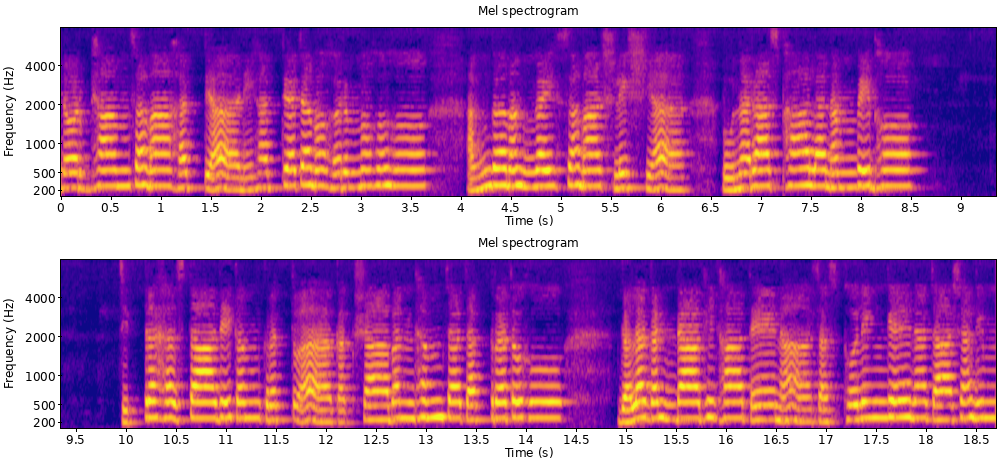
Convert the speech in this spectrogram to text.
दोर्भ्याम् समाहत्य निहत्य च मुहुर्मुहुः अङ्गमङ्गैः समाश्लिष्य पुनरास्फालनम् विभो चित्रहस्तादिकम् कृत्वा कक्षाबन्धम् च चक्रतुः गलगण्डाभिघातेन सस्फुलिङ्गेन चाशनिम्।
